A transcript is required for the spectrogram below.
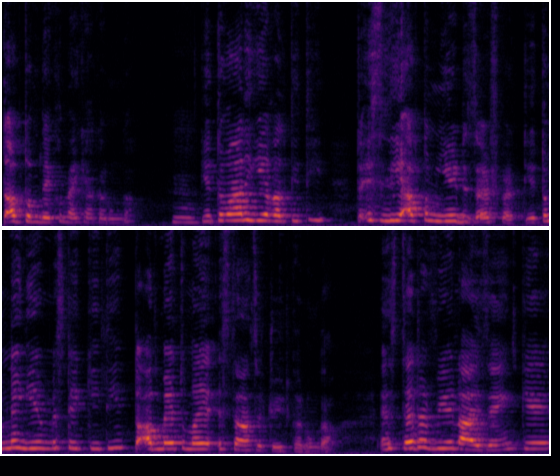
تو اب تم دیکھو میں کیا کروں گا یہ تمہاری یہ غلطی تھی تو اس لیے اب تم یہ ڈیزرو کرتی ہو تم نے یہ مسٹیک کی تھی تو اب میں تمہیں اس طرح سے ٹریٹ کروں گا انسٹیٹ آف ریئلائزنگ کہ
